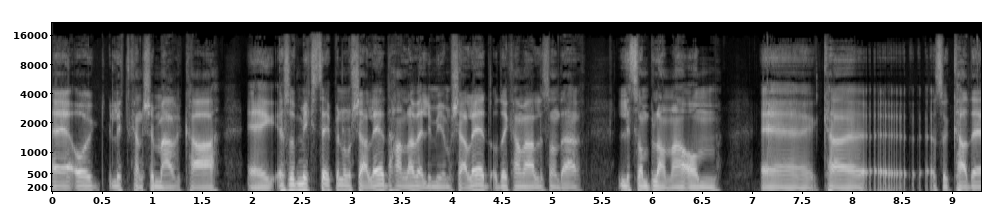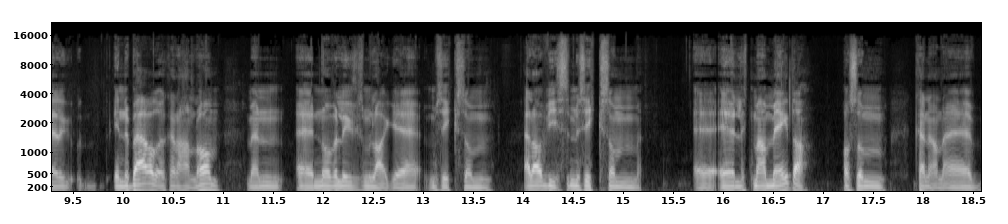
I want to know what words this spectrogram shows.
Eh, og litt kanskje mer hva jeg altså, Mixtapen om kjærlighet handler veldig mye om kjærlighet, og det kan være litt sånn der Litt sånn blanda om eh, hva, eh, altså, hva det innebærer, da, hva det handler om. Men eh, nå vil jeg liksom lage musikk som Eller vise musikk som eh, er litt mer meg, da. Og som kan gjerne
